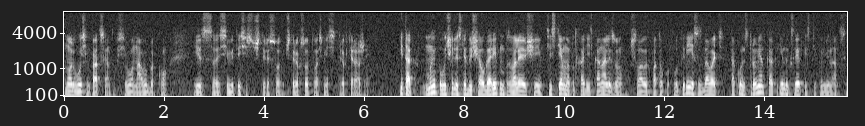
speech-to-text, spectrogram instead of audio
0,8% всего на выборку из 7483 тиражей. Итак, мы получили следующий алгоритм, позволяющий системно подходить к анализу числовых потоков лотереи и создавать такой инструмент, как индекс редкости комбинаций.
